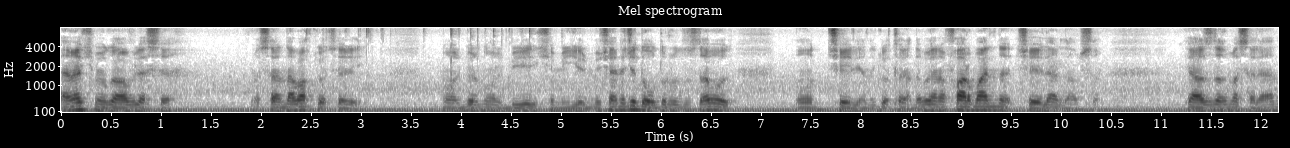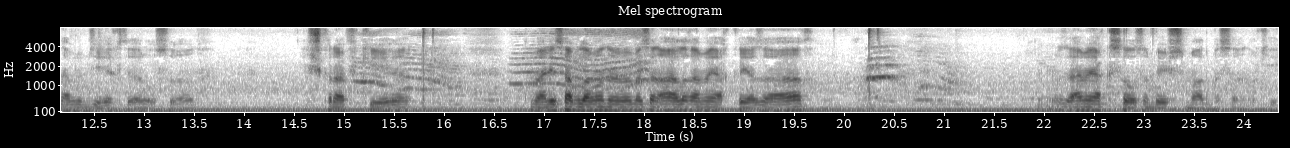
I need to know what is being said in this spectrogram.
Əmək müqaviləsi. Məsələn, nə vaxt götürək? 01.01 2023. Yəni necə doldururdunuz da bu o şeyliyəni götürəndə. Bu yəni formal şeylərdir hamısı. Yazdıq məsələn, nə bilim direktor olsun. İş qrafiki. Deməli hesablama növü məsələn aylıq əmək haqqı yazaq. Əmək haqqısı olsun 500 manat məsələn, okey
